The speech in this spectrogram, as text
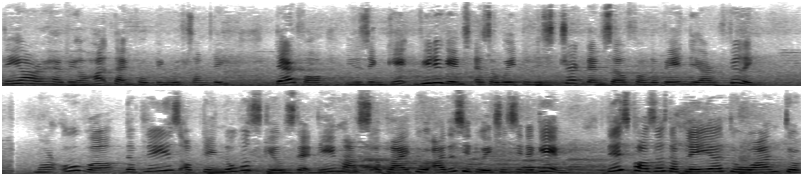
they are having a hard time coping with something. Therefore, using ga- video games as a way to distract themselves from the pain they are feeling. Moreover, the players obtain novel skills that they must apply to other situations in the game. This causes the player to want to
